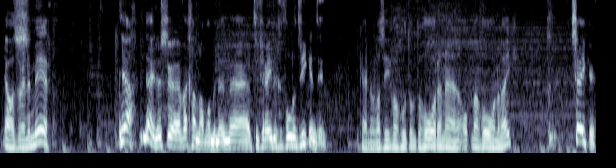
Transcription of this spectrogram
Ja, wat wil je er meer? Ja, nee, dus we gaan allemaal met een tevreden gevoel het weekend in. Kijk, dan was in ieder geval goed om te horen op naar volgende week. Zeker.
